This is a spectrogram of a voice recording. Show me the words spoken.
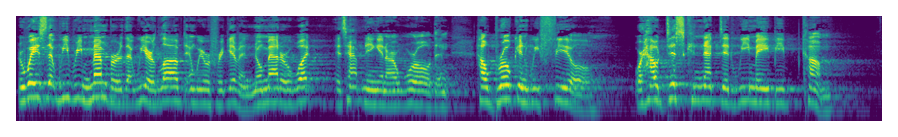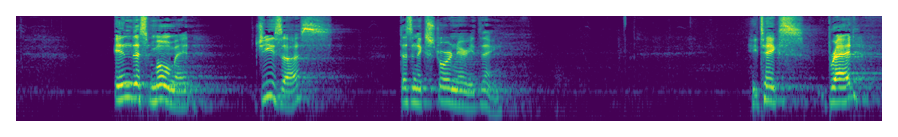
They're ways that we remember that we are loved and we were forgiven, no matter what is happening in our world and how broken we feel or how disconnected we may become. In this moment, Jesus does an extraordinary thing. He takes bread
